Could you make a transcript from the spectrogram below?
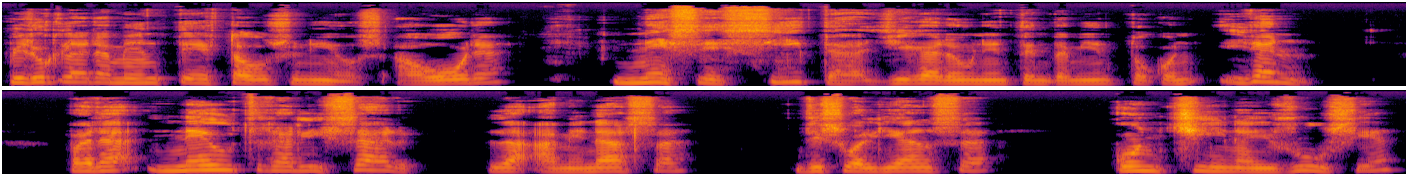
Pero claramente Estados Unidos ahora necesita llegar a un entendimiento con Irán para neutralizar la amenaza de su alianza con China y Rusia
